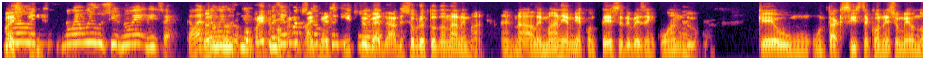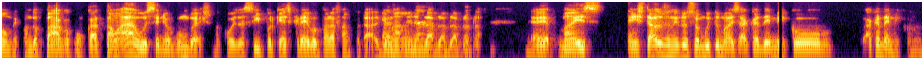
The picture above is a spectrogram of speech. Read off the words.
mas não, isso... não é um elogio, não é isso é, claro que é um elogio. Compreendo, mas, compreendo, é mas, mas isso é verdade, sobretudo na Alemanha. Né? Na Alemanha me acontece de vez em quando ah que um, um, taxista conhece o meu nome. Quando pago com o cartão, ah, o senhor Gumbas, uma coisa assim, porque escrevo para a Frankfurt Allgemeine, blá, blá, blá, blá, blá. É, mas em Estados Unidos sou muito mais acadêmico, acadêmico, né?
